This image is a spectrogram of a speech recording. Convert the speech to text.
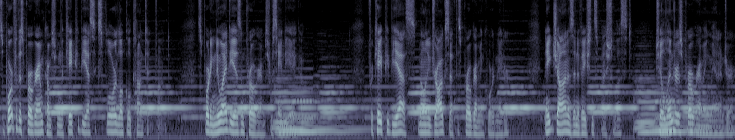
Support for this program comes from the KPBS Explore Local Content Fund, supporting new ideas and programs for San Diego. For KPBS, Melanie Drogseth is programming coordinator. Nate John is innovation specialist. Jill Linder is programming manager.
